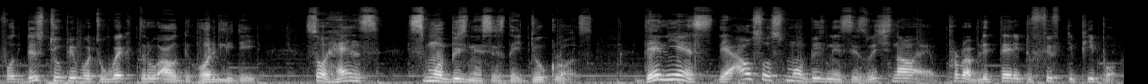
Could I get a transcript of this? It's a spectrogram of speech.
for these two people to work throughout the holiday. So hence small businesses they do close. Then yes there are also small businesses which now uh, probably 30 to 50 people.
